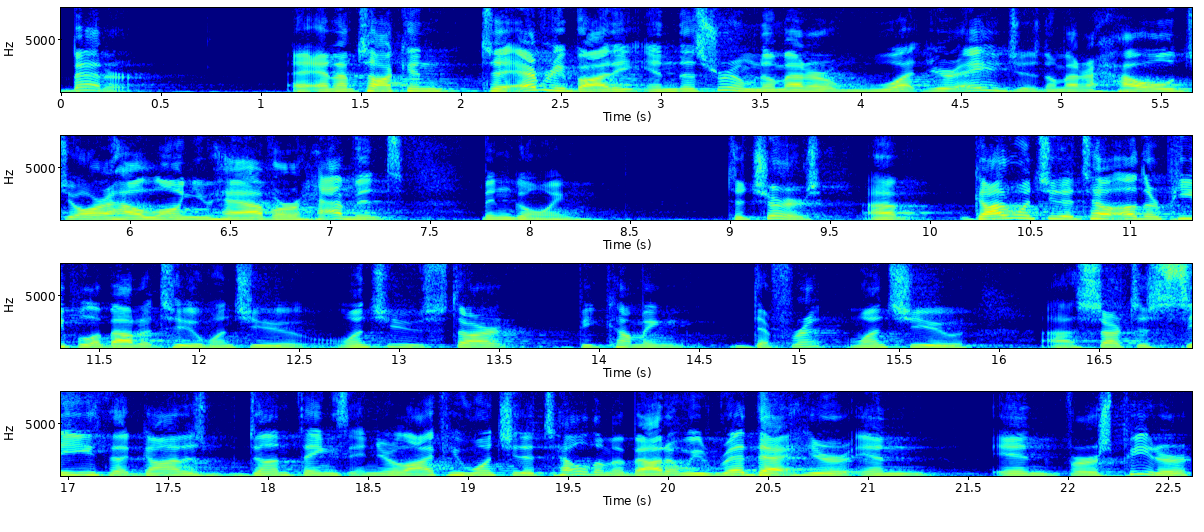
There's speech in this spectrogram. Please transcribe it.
better. And I'm talking to everybody in this room, no matter what your age is, no matter how old you are, how long you have or haven't been going to church. Uh, God wants you to tell other people about it too. Once you, once you start becoming different, once you uh, start to see that God has done things in your life, He wants you to tell them about it. And we read that here in, in First Peter.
